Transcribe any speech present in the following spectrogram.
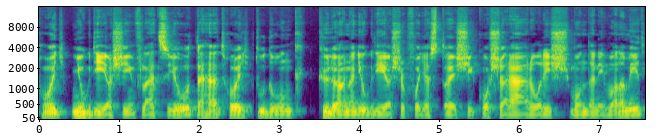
hogy nyugdíjas infláció, tehát hogy tudunk külön a nyugdíjasok fogyasztási kosaráról is mondani valamit,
